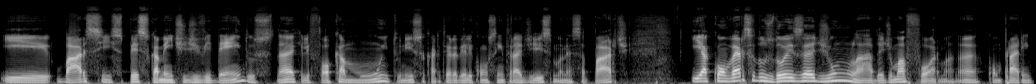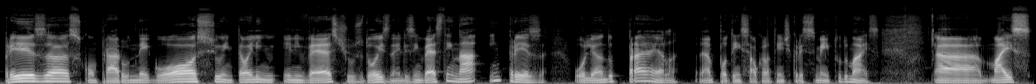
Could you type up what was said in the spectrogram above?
e o Barsi especificamente dividendos, né? Que ele foca muito nisso, a carteira dele concentradíssima nessa parte. E a conversa dos dois é de um lado, é de uma forma, né? Comprar empresas, comprar o negócio. Então ele, ele investe, os dois, né? Eles investem na empresa, olhando para ela, né? O potencial que ela tem de crescimento e tudo mais. Uh, mas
